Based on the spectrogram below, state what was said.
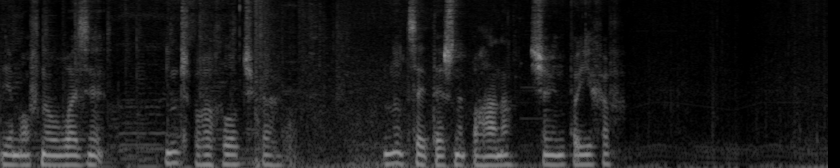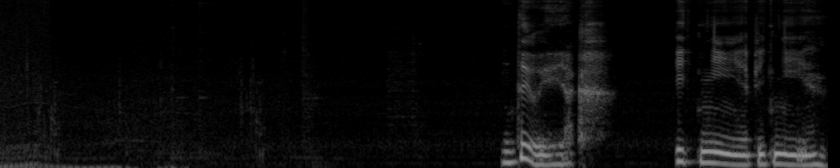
Я мав на увазі іншого хлопчика. Ну, цей теж непогано, що він поїхав. Диви як. Пітніє, пітніє.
